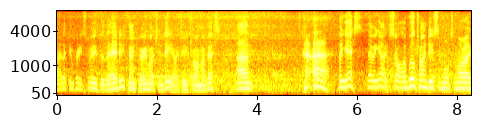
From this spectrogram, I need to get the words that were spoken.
uh, looking pretty smooth with the hairdo. Thank you very much indeed. I do try my best. Um, but yes, there we go. So I will try and do some more tomorrow.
